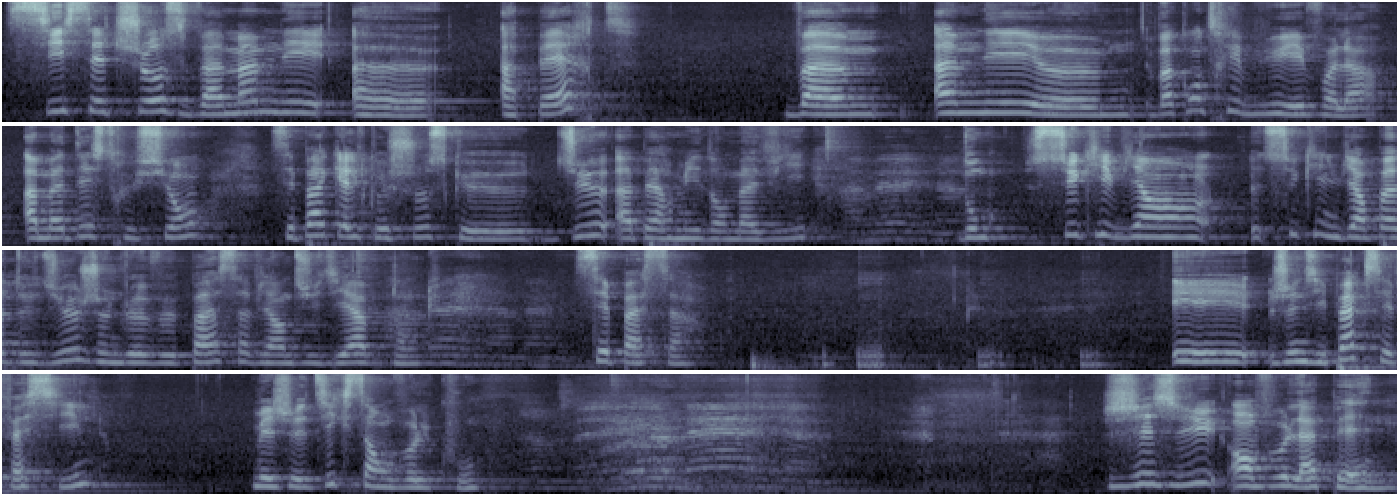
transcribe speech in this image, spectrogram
Si cette chose va m'amener euh, à perte, va amener, euh, va contribuer, voilà, à ma destruction, c'est pas quelque chose que Dieu a permis dans ma vie. Donc, ce qui, vient, ce qui ne vient pas de Dieu, je ne le veux pas, ça vient du diable. Donc, c'est pas ça. Et je ne dis pas que c'est facile, mais je dis que ça en vaut le coup. Jésus en vaut la peine.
